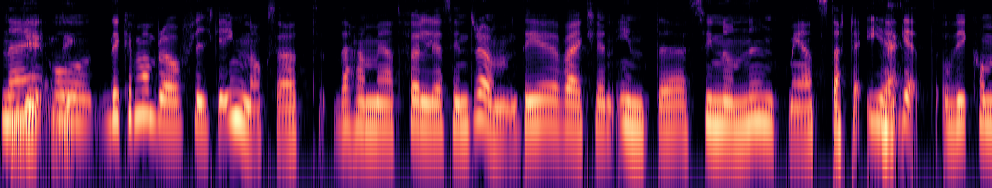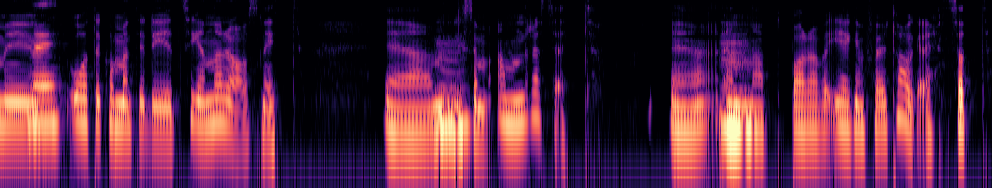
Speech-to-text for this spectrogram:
Nej, Det- det- och det kan vara bra att flika in också att det här med att följa sin dröm, det är verkligen inte synonymt med att starta eget. Och vi kommer ju Nej. återkomma till det i ett senare avsnitt, eh, Mm. liksom andra sätt eh, än att bara vara egenföretagare. Så att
